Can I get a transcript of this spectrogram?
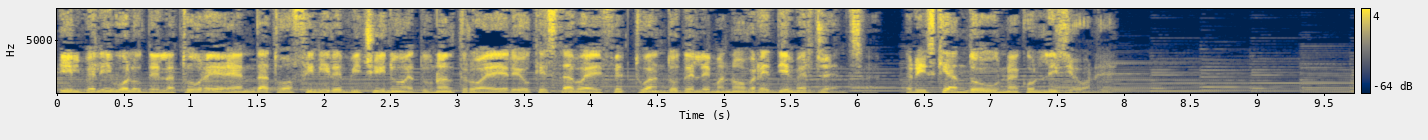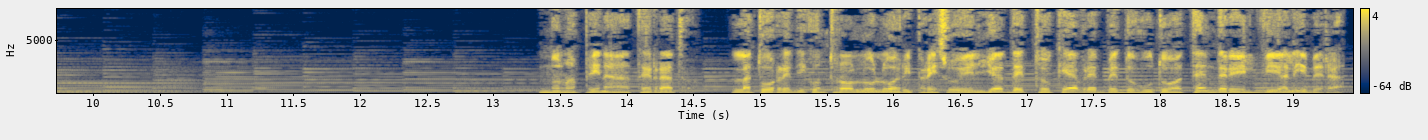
Il velivolo dell'attore è andato a finire vicino ad un altro aereo che stava effettuando delle manovre di emergenza, rischiando una collisione. Non appena atterrato, la torre di controllo lo ha ripreso e gli ha detto che avrebbe dovuto attendere il via libera.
